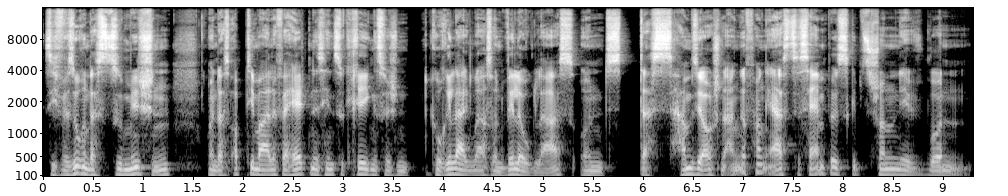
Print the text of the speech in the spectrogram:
Sie versuchen das zu mischen und das optimale Verhältnis hinzukriegen zwischen Gorilla Glas und Willow Glas und das haben sie auch schon angefangen. Erste Samples gibt's schon, die wurden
